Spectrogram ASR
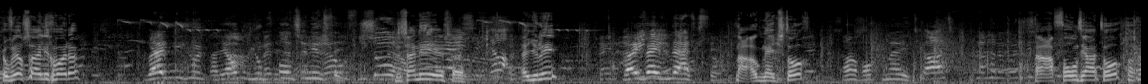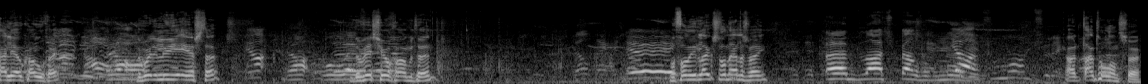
Hoeveel zijn jullie geworden? Wij niet goed, maar die andere groep ons in eerste. We zijn de eerste. En jullie? Wij 35ste. Nou, ook netjes toch? Nou, valt mee. Nou, volgend jaar toch? Dan gaan jullie ook hoger. Dan worden jullie de eerste. Ja, wel, Dan wist je wel gewoon met hun. Wat vond je het leukste van de LSW? Ehm, het laatste spel van vanmorgen. Ja, Nou, het Oud-Hollandse.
